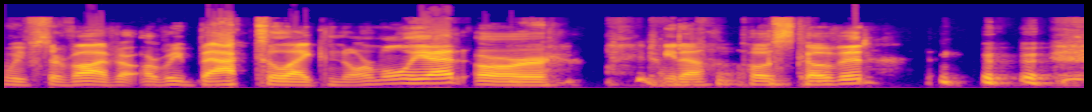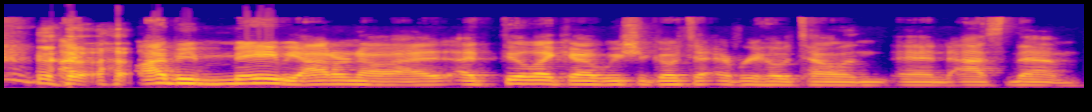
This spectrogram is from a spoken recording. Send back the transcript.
we've survived. Are we back to like normal yet, or you know, know. post COVID? I, I, mean, maybe I don't know. I, I feel like uh, we should go to every hotel and and ask them.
